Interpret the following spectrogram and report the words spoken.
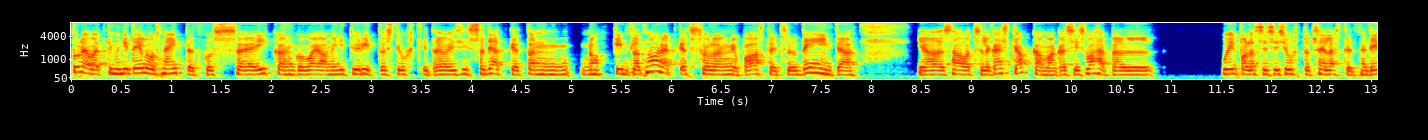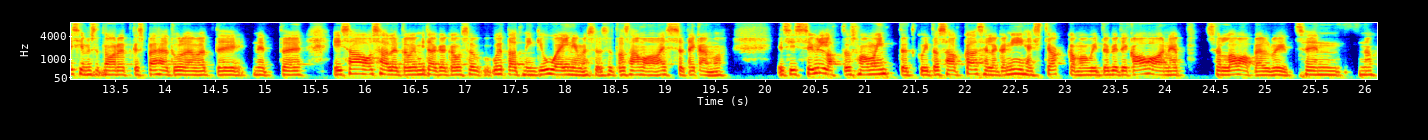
tulevadki mingid elus näited, kus ikka on, kui vaja mingit üritust juhtida või siis sa teadki, et on noh, kindlad noored, kes sul on juba aastaid seda teinud ja ja saavad sellega hästi hakkama, aga siis vahepeal võib-olla see siis juhtub sellest, et need esimesed noored, kes pähe tulevad, need ei saa osaleda või midagi, aga sa võtad mingi uue inimese sedasama asja tegema. ja siis see üllatusmoment, et kui ta saab ka sellega nii hästi hakkama või ta kuidagi avaneb seal lava peal või see on noh,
